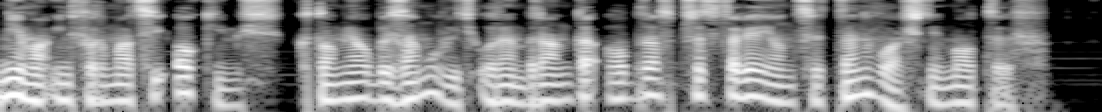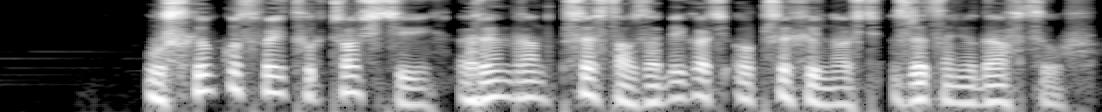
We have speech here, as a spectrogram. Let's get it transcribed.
Nie ma informacji o kimś, kto miałby zamówić u Rembrandta obraz przedstawiający ten właśnie motyw. U schyłku swej twórczości Rembrandt przestał zabiegać o przychylność zleceniodawców,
